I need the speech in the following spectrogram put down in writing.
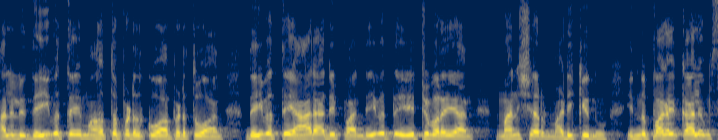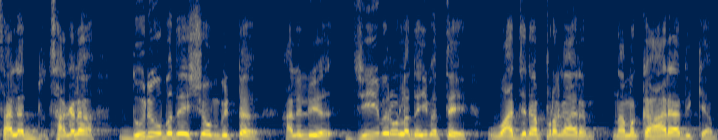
അല്ലെങ്കിൽ ദൈവത്തെ മഹത്വപ്പെടുക്കുക പെടുത്തുവാൻ ദൈവത്തെ ആരാധിപ്പാൻ ദൈവത്തെ ഏറ്റുപറയാൻ മനുഷ്യർ മടിക്കുന്നു. ഇന്ന് പകൽക്കാലം സല സകല ദുരുപദേശവും വിട്ട് ഹലലുയ ജീവനുള്ള ദൈവത്തെ വചനപ്രകാരം നമുക്ക് ആരാധിക്കാം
